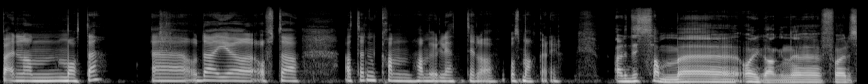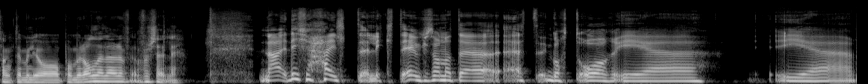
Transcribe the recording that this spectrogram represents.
på en eller annen måte. Eh, og det gjør ofte at en kan ha muligheten til å, å smake dem. Er det de samme årgangene for Sankt Emilio og Pomerol, eller er det forskjellig? Nei, det er ikke helt likt. Det er jo ikke sånn at det er et godt år i i eh,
